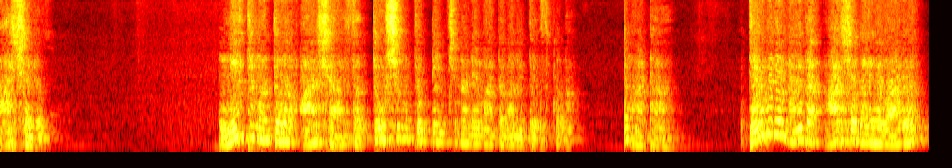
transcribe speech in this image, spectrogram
ఆశలు. నీతిమంతుల ఆశ సంతోషం పుట్టించుననే మాట మనం తెలుసుకున్నాం. మాట దేవుని మీద ఆశ కలిగేవారు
